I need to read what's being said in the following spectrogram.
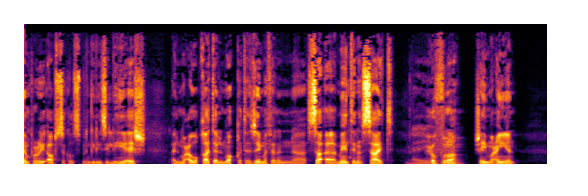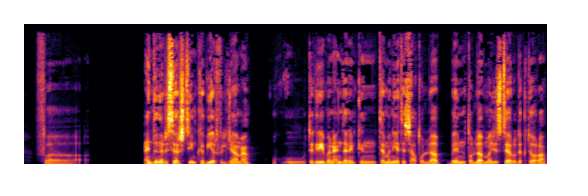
temporary obstacles بالإنجليزي اللي هي إيش؟ المعوقات المؤقتة زي مثلا maintenance site. حفرة. شيء معين ف عندنا research team كبير في الجامعة وتقريبا عندنا يمكن 8 9 طلاب بين طلاب ماجستير ودكتوراه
